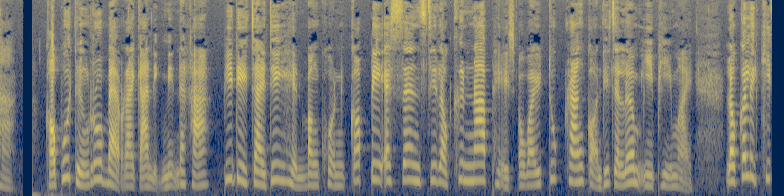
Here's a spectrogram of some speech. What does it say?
ค่ะขอพูดถึงรูปแบบรายการอีกนิดนะคะ พี่ดีใจที่เห็นบางคน Copy Essence ที่เราขึ้นหน้าเพจเอาไว้ทุกครั้งก่อนที่จะเริ่ม EP ใหม่ เราก็เลยคิด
